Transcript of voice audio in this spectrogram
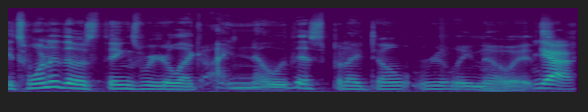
it's one of those things where you're like, I know this, but I don't really know it. Yeah.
